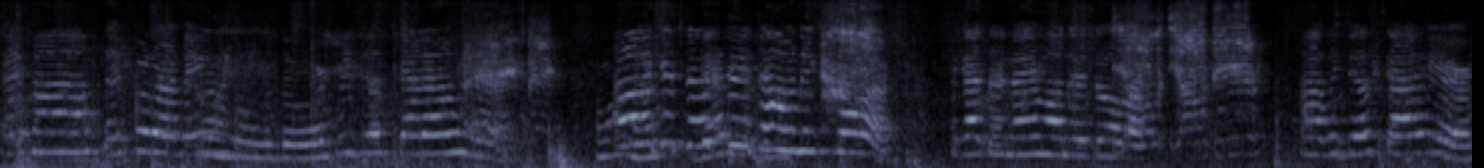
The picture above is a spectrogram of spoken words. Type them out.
Hey, Mom, they put our names on the door. We just got on here. Oh, look at those two Dominic's door. They got their name on their door. Uh, we just got here.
